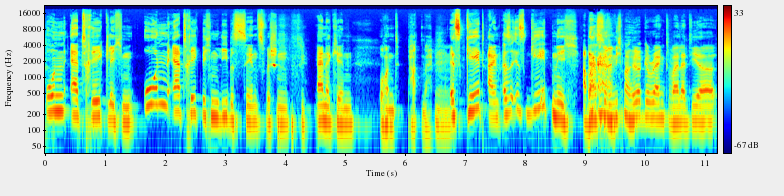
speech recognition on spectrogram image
unerträglichen, unerträglichen Liebesszenen zwischen Anakin und Padme. Es geht ein, also es geht nicht. Aber hast du den nicht mal höher gerankt, weil er dir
